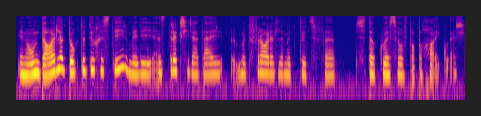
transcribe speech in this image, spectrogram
en hom dadelik dokter toe gestuur met die instruksie dat hy moet vra dat hulle moet toets vir stakose of papegaaikoors.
